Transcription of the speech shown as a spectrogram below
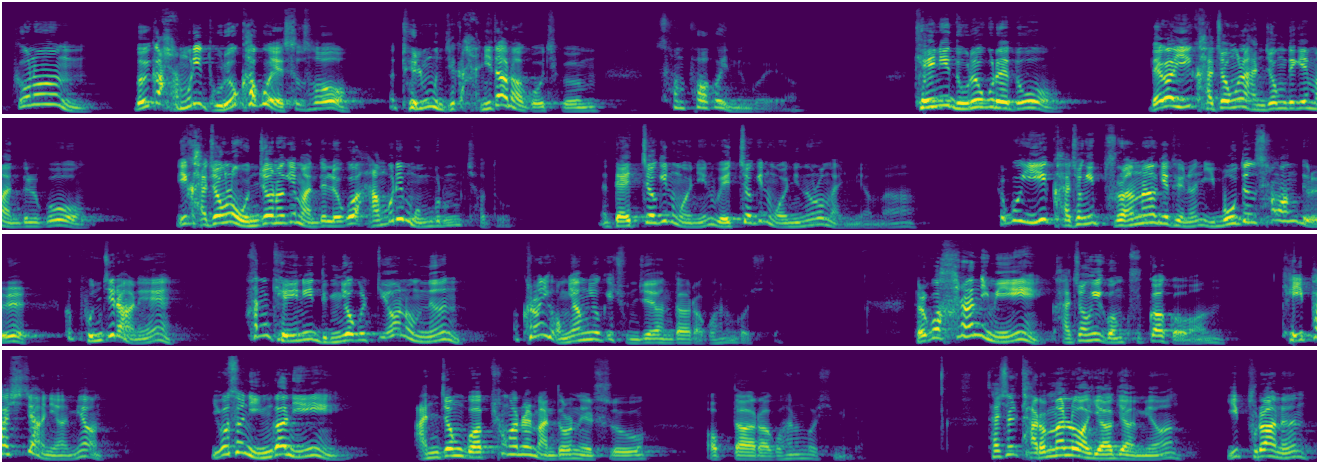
그거는 너희가 아무리 노력하고 애써서 될 문제가 아니다라고 지금 선포하고 있는 거예요. 개인이 노력을 해도 내가 이 가정을 안정되게 만들고 이 가정을 온전하게 만들려고 아무리 몸부림쳐도 내적인 원인, 외적인 원인으로 말미암아 결국 이 가정이 불안하게 되는 이 모든 상황들을 그 본질 안에 한 개인이 능력을 뛰어넘는 그런 영향력이 존재한다라고 하는 것이죠. 결국 하나님이 가정이건 국가건 개입하시지 아니하면 이것은 인간이 안정과 평안을 만들어낼 수 없다라고 하는 것입니다. 사실 다른 말로 이야기하면 이 불안은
